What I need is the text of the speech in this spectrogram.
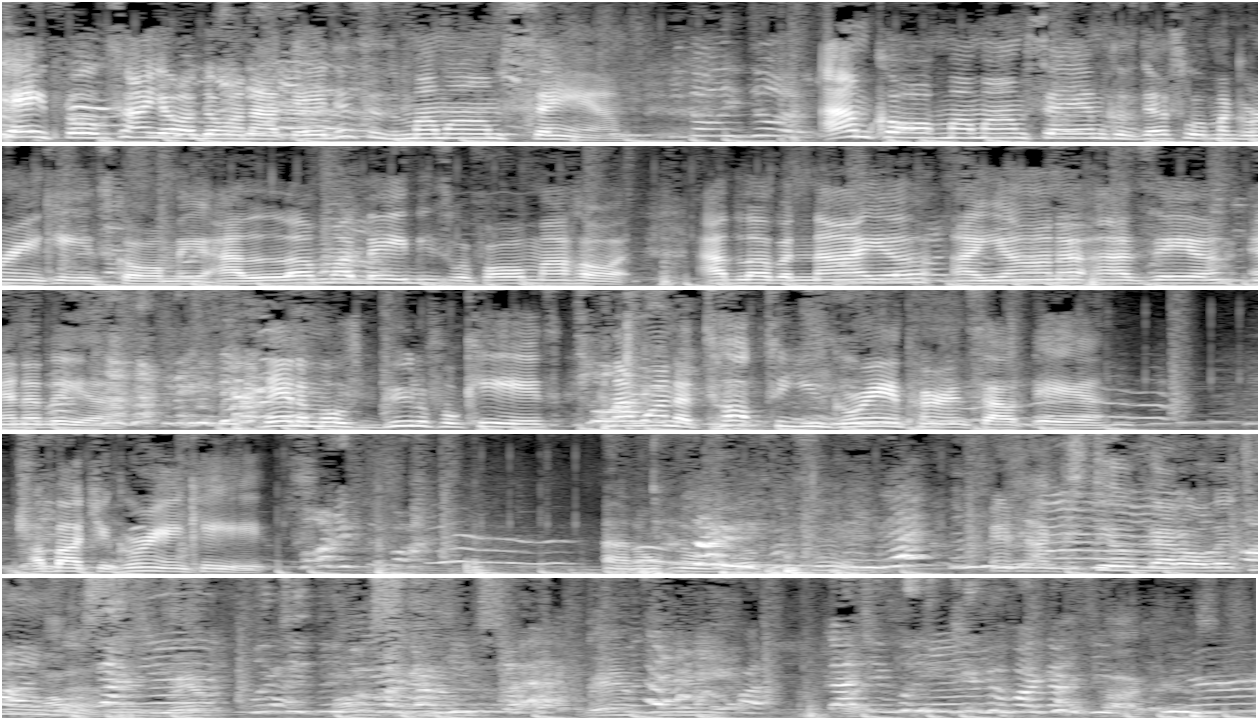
Hey folks, how y'all doing out there? This is my mom Sam. I'm called my mom Sam because that's what my grandkids call me. I love my babies with all my heart. I love Anaya, Ayana, Isaiah, and Aaliyah. They're the most beautiful kids. And I want to talk to you grandparents out there about your grandkids. I don't know what else to say. And I still got all that time left. Got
